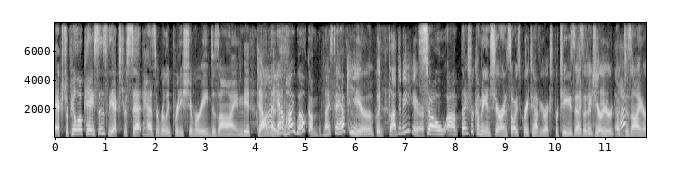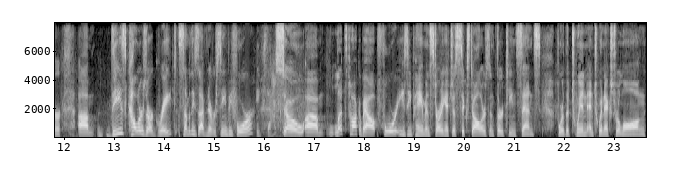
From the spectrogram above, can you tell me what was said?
extra pillowcases. The extra set has a really pretty shimmery design It on the does. hem. Hi, welcome. Nice to have you here. Good, glad to be here. So, um, thanks for coming in, Sharon. It's always great to have your expertise as an interior that. designer. Um, these colors are great. Some of these I've never seen before. Exactly. So, um, let's talk about four easy payments starting at just $6.13 for the twin and twin extra long.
